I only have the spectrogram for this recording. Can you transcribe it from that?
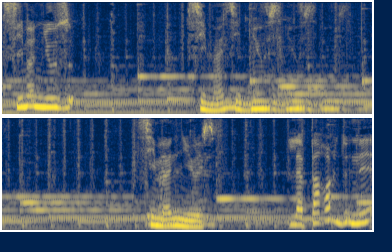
Simone News. Simone News. Simone News. La parole donnée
